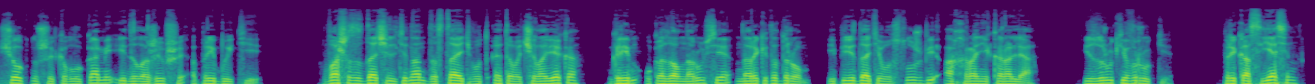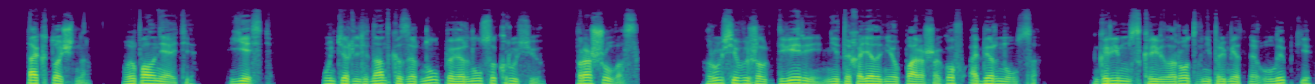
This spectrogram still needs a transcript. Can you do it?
щелкнувший каблуками и доложивший о прибытии. Ваша задача, лейтенант, доставить вот этого человека Грим указал на Руси на ракетодром и передать его службе охране короля. Из руки в руки. Приказ ясен? Так точно. Выполняйте. Есть. Унтер-лейтенант козырнул, повернулся к Русию. Прошу вас. Руси вышел к двери, не доходя до нее пары шагов, обернулся. Грим скривил рот в неприметной улыбке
